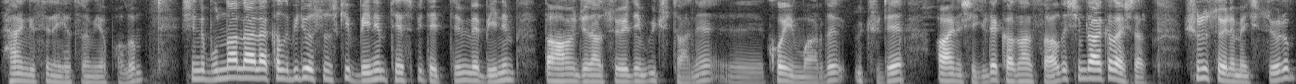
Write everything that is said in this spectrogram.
Hangisine yatırım yapalım? Şimdi bunlarla alakalı biliyorsunuz ki benim tespit ettiğim ve benim daha önceden söylediğim 3 tane e, coin vardı. Üçü de aynı şekilde kazanç sağladı. Şimdi arkadaşlar şunu söylemek istiyorum.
